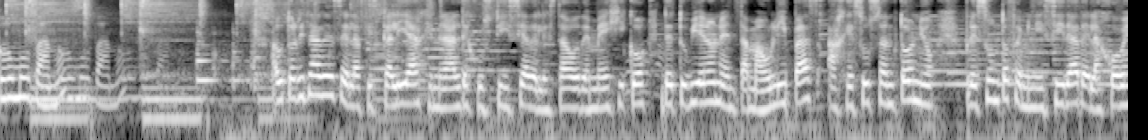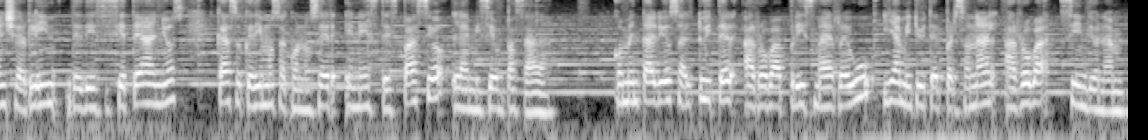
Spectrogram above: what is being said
¿Cómo vamos? ¿Cómo vamos? Autoridades de la Fiscalía General de Justicia del Estado de México detuvieron en Tamaulipas a Jesús Antonio, presunto feminicida de la joven Sherlyn de 17 años, caso que dimos a conocer en este espacio la emisión pasada. Comentarios al Twitter arroba PrismaRU y a mi Twitter personal arroba Sindionam.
